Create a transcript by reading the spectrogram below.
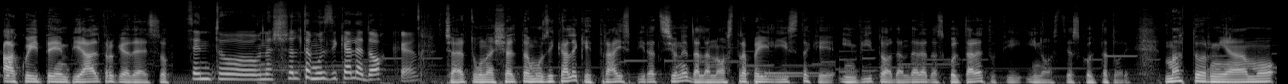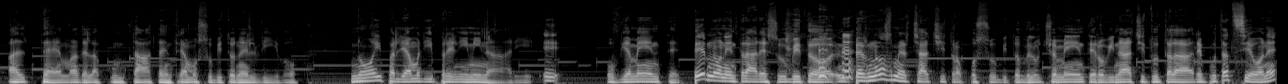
a quei tempi, altro che adesso. Sento una scelta musicale ad hoc. Certo, una scelta musicale che trae ispirazione dalla nostra playlist che invito ad andare ad ascoltare a tutti i nostri ascoltatori. Ma torniamo al tema della puntata, entriamo subito nel vivo. Noi parliamo di preliminari e ovviamente per non entrare subito, per non smerciarci troppo subito, velocemente, rovinarci tutta la reputazione,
